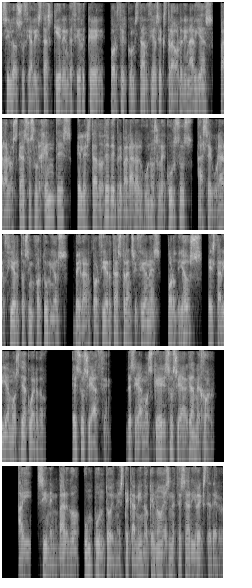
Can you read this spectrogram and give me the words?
Si los socialistas quieren decir que, por circunstancias extraordinarias, para los casos urgentes, el Estado debe preparar algunos recursos, asegurar ciertos infortunios, velar por ciertas transiciones, por Dios, estaríamos de acuerdo. Eso se hace. Deseamos que eso se haga mejor. Hay, sin embargo, un punto en este camino que no es necesario exceder,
